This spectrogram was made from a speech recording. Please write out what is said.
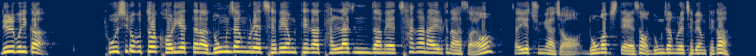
리을 보니까 도시로부터 거리에 따라 농작물의 재배 형태가 달라진 다음에 차가 나요 이렇게 나왔어요. 자 이게 중요하죠. 농업시대에서 농작물의 재배 형태가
